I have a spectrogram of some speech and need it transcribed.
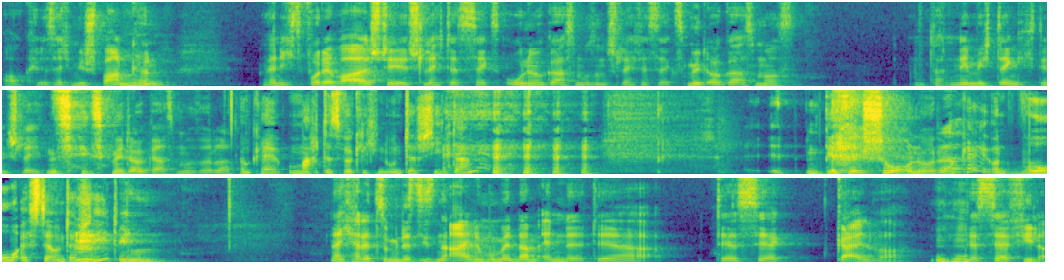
okay, das hätte ich mir sparen können. Wenn ich vor der Wahl stehe, schlechter Sex ohne Orgasmus und schlechter Sex mit Orgasmus, und dann nehme ich, denke ich, den schlechten Sex mit Orgasmus, oder? Okay, und macht das wirklich einen Unterschied dann? Ein bisschen schon, oder? Okay, und wo ist der Unterschied? Na, ich hatte zumindest diesen einen Moment am Ende, der, der sehr geil war. Mhm. Der sehr viel,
